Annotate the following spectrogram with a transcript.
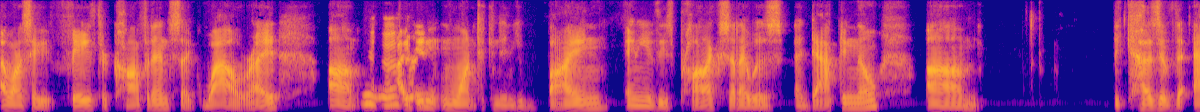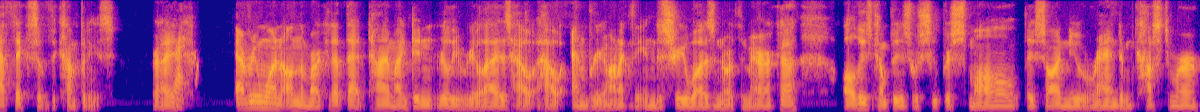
I, want to say, faith or confidence. Like, wow, right? Um, Mhm. I didn't want to continue buying any of these products that I was adapting though, um, because of the ethics of the companies, right? Right. Everyone on the market at that time, I didn't really realize how how embryonic the industry was in North America. All these companies were super small. They saw a new random customer.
